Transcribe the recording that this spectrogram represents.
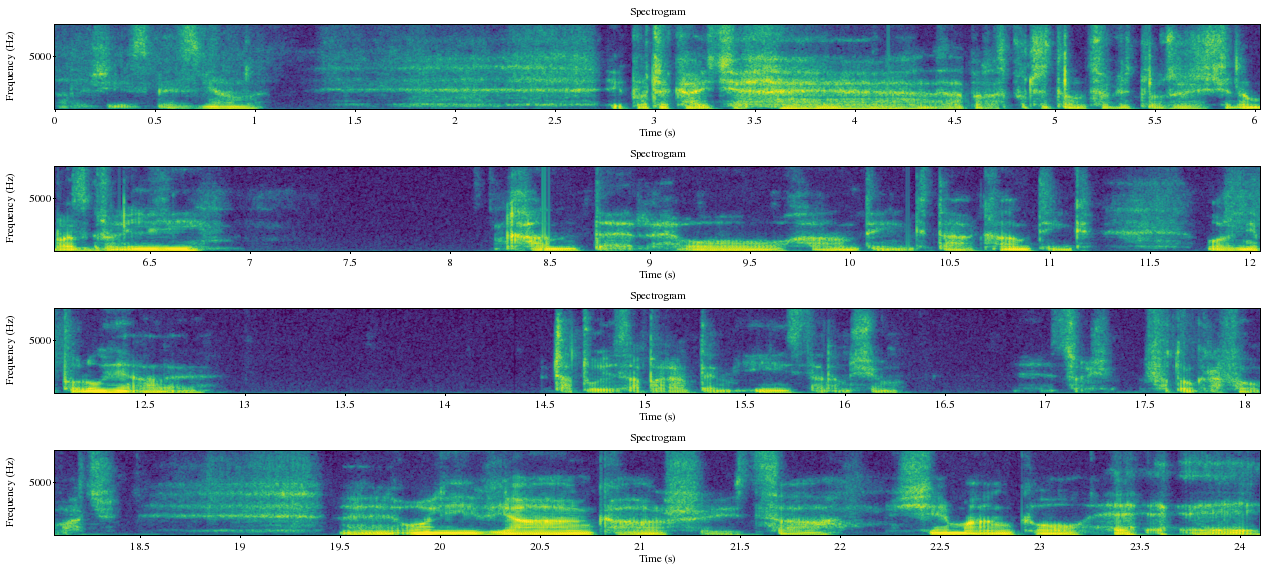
na razie jest bez zmian. I poczekajcie, yy, zaraz poczytam, co wy tu żeście nam was zgroili. Hunter. O, hunting, tak, hunting. Może nie poluję, ale czatuję z aparatem i staram się e, coś fotografować. E, Oliwia Kaszyca. Siemanko. Hehehe.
